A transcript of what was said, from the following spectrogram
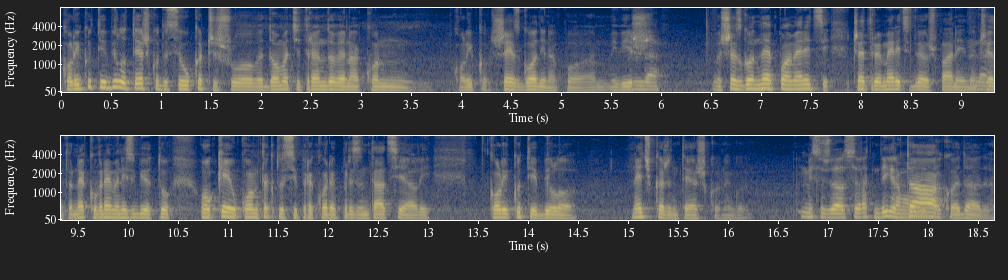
Koliko ti je bilo teško da se ukačeš u ove domaće trendove nakon koliko? Šest godina po i više? Da. Šest godina, ne po Americi, četiri u Americi, dve u Španiji, znači Da. eto, neko vreme nisi bio tu. Ok, u kontaktu si preko reprezentacije, ali koliko ti je bilo, neću kažem teško, nego... Misliš da se vratim da igram? ovdje, Tako je, da, da.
